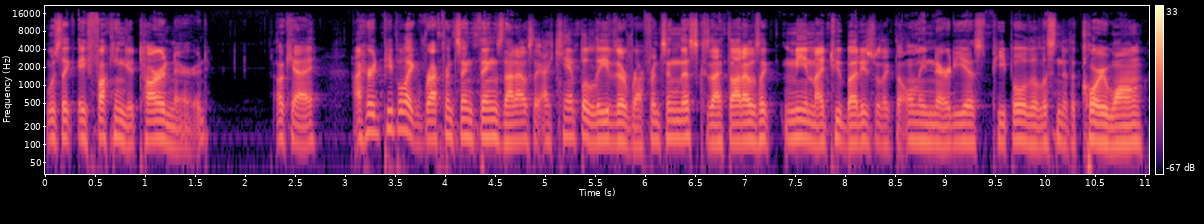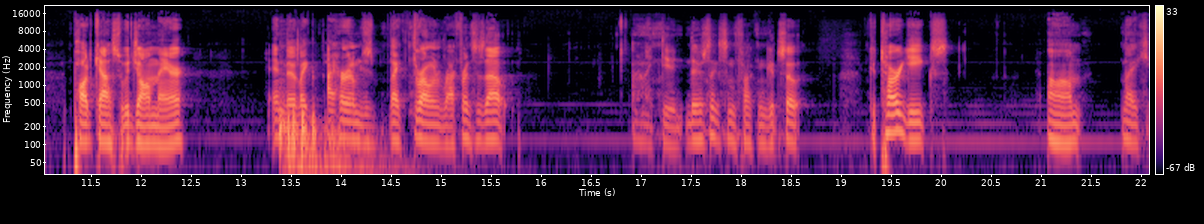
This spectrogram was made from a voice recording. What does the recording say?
was like a fucking guitar nerd. Okay. I heard people like referencing things that I was like, I can't believe they're referencing this because I thought I was like, me and my two buddies were like the only nerdiest people that listen to the Corey Wong podcast with John Mayer. And they're like, I heard them just like throwing references out. I'm like, dude, there's like some fucking good. So, guitar geeks, um, like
